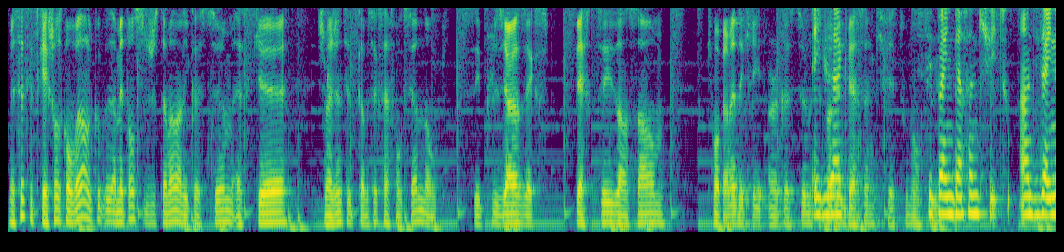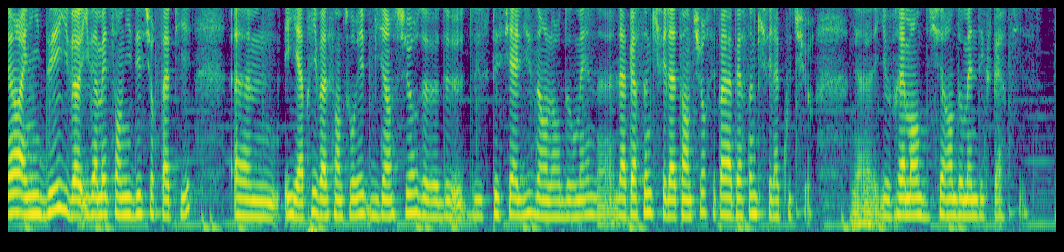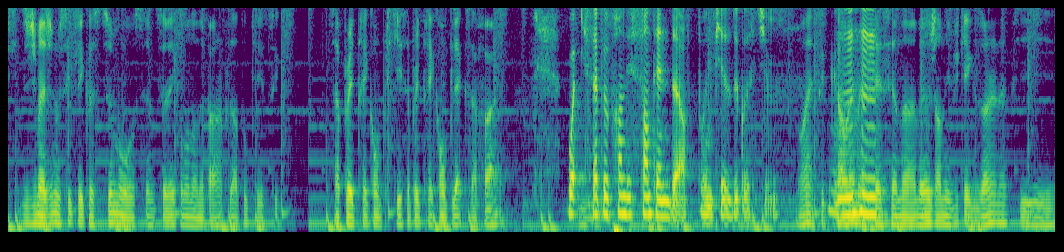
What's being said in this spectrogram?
Mais ça, c'est quelque chose qu'on voit dans le couple. Admettons, justement, dans les costumes, est-ce que. J'imagine que c'est comme ça que ça fonctionne. Donc, c'est plusieurs expertises ensemble qui vont permettre de créer un costume. C'est pas une personne qui fait tout non c'est pas une personne qui fait tout. Un designer a une idée, il va, il va mettre son idée sur papier. euh, et après, il va s'entourer, bien sûr, de, de- de spécialistes dans leur domaine. La personne qui fait la teinture, c'est pas la personne qui fait la couture. Euh, Mhm. il y a vraiment différents domaines d'expertise. J'imagine aussi que les costumes au Cirque du Soleil, comme on en a parlé un peu tantôt, ça peut être très compliqué, ça peut être très complexe à faire. Ouais, ça peut prendre des centaines d'heures pour une pièce de costume. Ouais, c'est quand même Mhm. impressionnant. Ben, J'en ai vu quelques-uns, là, puis...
